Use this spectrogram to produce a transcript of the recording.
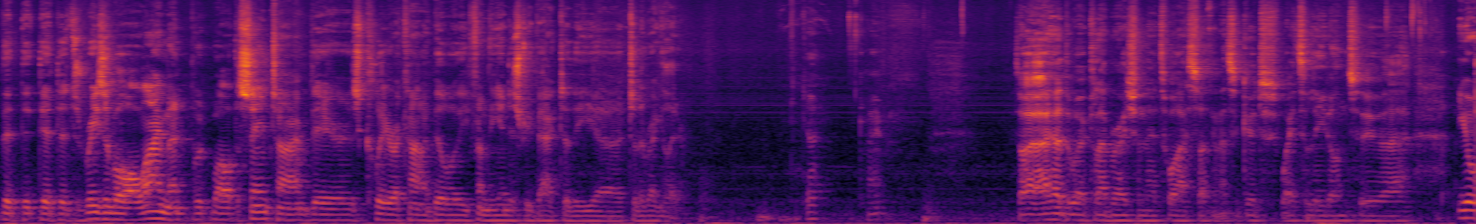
that, that, that, there's reasonable alignment, but while at the same time there's clear accountability from the industry back to the uh, to the regulator. Okay, great. So I heard the word collaboration there twice. So I think that's a good way to lead on to uh, your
